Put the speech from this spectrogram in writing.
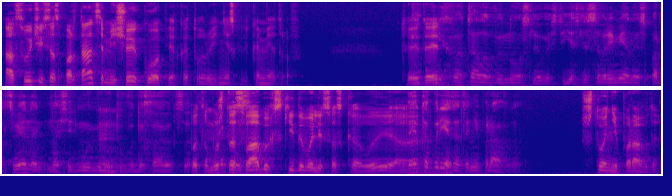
А в случае со спартанцами еще и копья, которые несколько метров. То Как это- не хватало выносливости, если современные спортсмены на седьмую минуту выдыхаются. Потому Как что слабых скидывали со скалы, а Да это бред, это неправда. что неправда?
